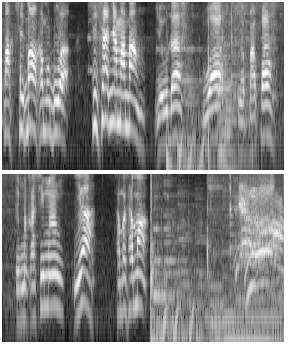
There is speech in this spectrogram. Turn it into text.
Maksimal kamu dua. Sisanya Mamang. Ya udah, dua, nggak apa-apa. Terima kasih, Mang. Iya, sama-sama. Tang,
